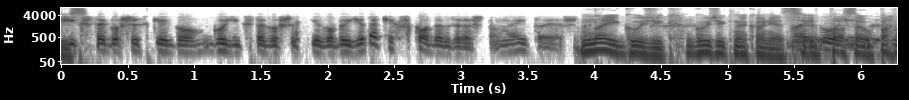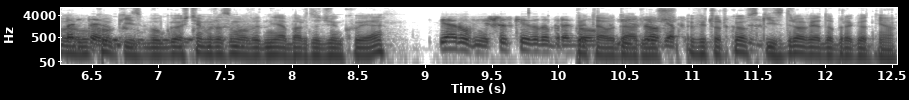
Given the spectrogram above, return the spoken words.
guzik z tego wszystkiego, guzik z tego wszystkiego wyjdzie. Tak jak z kodem zresztą. No i to jest. No i guzik, guzik na koniec. No guzik, Poseł Paweł. Kukiz był gościem rozmowy dnia. Bardzo dziękuję. Ja również. Wszystkiego dobrego Pytał Dariusz zdrowia. Wieczorkowski. Zdrowia, dobrego dnia.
